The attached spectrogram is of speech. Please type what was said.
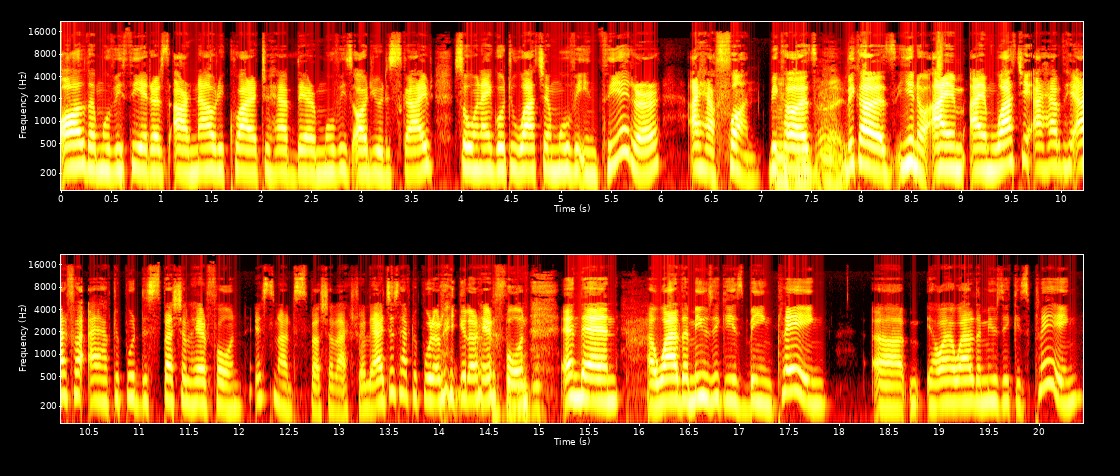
all the movie theaters are now required to have their movies audio described. So when I go to watch a movie in theater, I have fun because mm-hmm. nice. because you know I'm I'm watching. I have the I have to put this special headphone. It's not special actually. I just have to put a regular headphone, and then uh, while the music is being playing, uh, while the music is playing,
